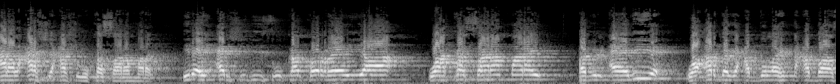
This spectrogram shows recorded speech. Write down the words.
على العرش عرش وكسر مري. إلهي عرش بيسو ككريا وكسر مري. أبو العالية وأرضك عبد الله بن عباس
